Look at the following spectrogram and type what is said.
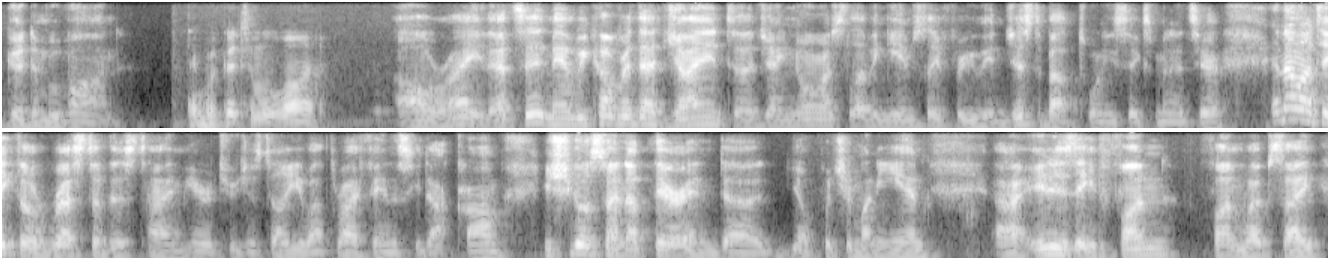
good to move on? I think we're good to move on. All right, that's it, man. We covered that giant, uh, ginormous 11 game slate for you in just about 26 minutes here. And I want to take the rest of this time here to just tell you about thrivefantasy.com. You should go sign up there and uh, you know put your money in. Uh, it is a fun, fun website.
